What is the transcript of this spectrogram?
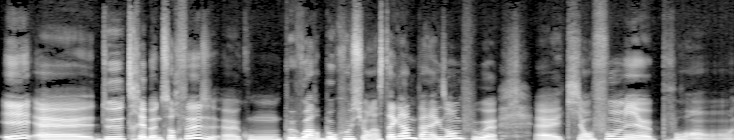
et euh, deux très bonnes surfeuses euh, qu'on peut voir beaucoup sur Instagram par exemple ou euh, qui en font mais pour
